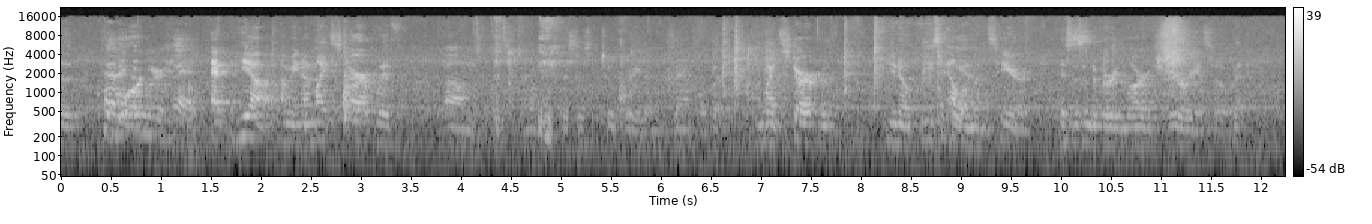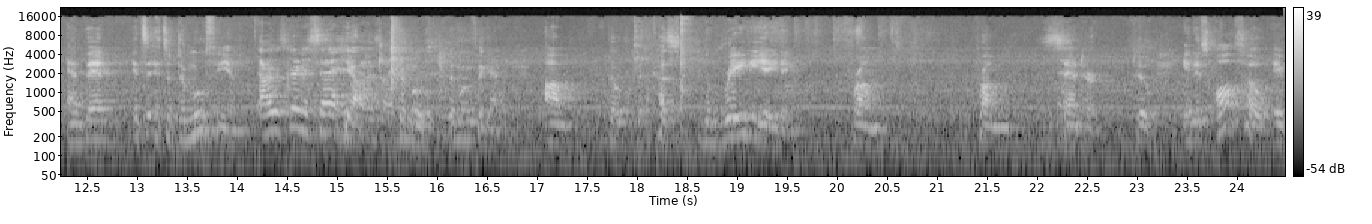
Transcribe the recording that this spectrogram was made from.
the Have it core. in your head. And, yeah, I mean, I might start with, um, I don't know if this is too great an example, but I might start with, you know, these elements here. This isn't a very large area, so, but, and then, it's, it's a Demuthian I was going to say, yeah, sounds like. the move, the move again. Um, the, because the radiating from, from the center too. It is also a,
